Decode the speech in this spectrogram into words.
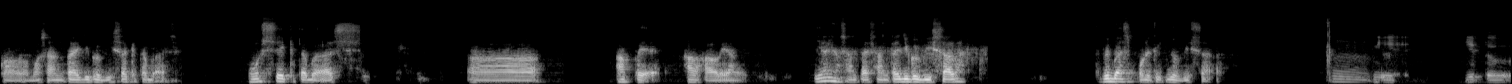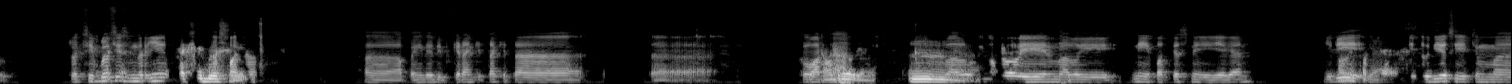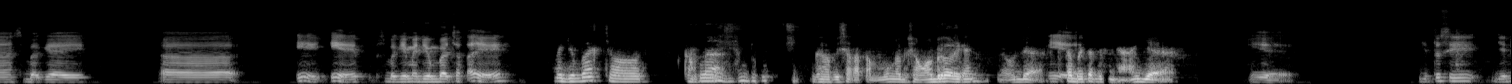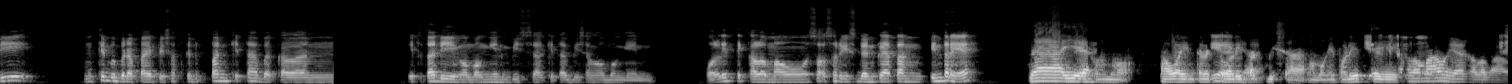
kalau mau santai juga bisa kita bahas musik kita bahas eh, apa ya hal-hal yang ya yang santai-santai juga bisa lah tapi bahas politik juga bisa Hmm. Iya. Gitu. Fleksibel sih sebenarnya fleksibel apa sih eh, apa yang ada di pikiran kita kita kita keluarkan. Hmm. melalui ngobrolin melalui nih podcast nih ya kan jadi itu dia sih cuma sebagai eh iya, iya sebagai medium bacot aja ya. medium bacot karena nggak bisa ketemu nggak bisa ngobrol ya kan ya udah Iya. kita baca di sini aja iya gitu sih jadi mungkin beberapa episode ke depan kita bakalan itu tadi ngomongin bisa kita bisa ngomongin politik kalau mau sok serius dan kelihatan pinter ya Nah Iya. iya kalau mau tawa intelektualitas bisa ngomongin politik. Iya, Kalau mau ya, kalau mau.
